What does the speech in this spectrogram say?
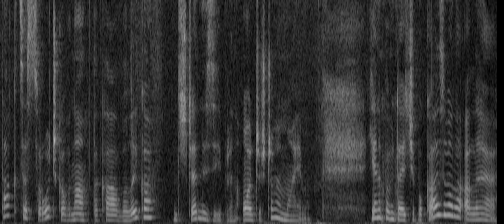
так, ця сорочка, вона така велика, ще не зібрана. Отже, що ми маємо? Я не пам'ятаю, чи показувала, але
